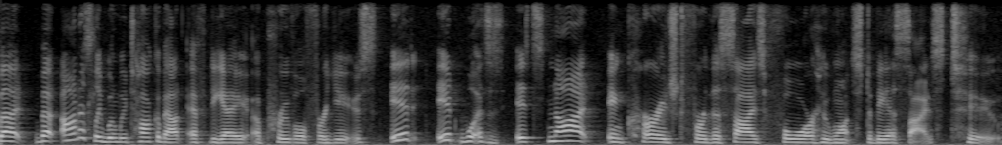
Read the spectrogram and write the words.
But but honestly when we talk about FDA approval for use it it was it's not encouraged for the size 4 who wants to be a size 2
